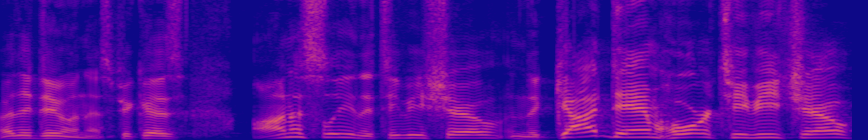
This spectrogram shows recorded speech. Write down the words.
are they doing this? Because honestly, in the TV show, in the goddamn horror TV show,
